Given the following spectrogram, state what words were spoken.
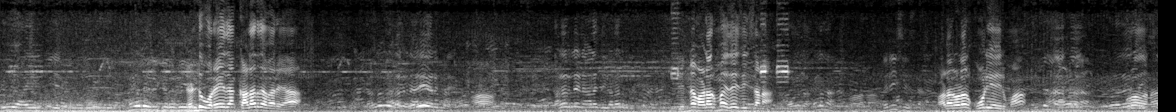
இது ஆயிரத்தி எண்ணூறு மேலே இருக்கிறது ரெண்டும் ஒரே தான் கலர் தான் வேறையா? ஆ. என்ன வளருமா இதே சைஸ் தானா? வளர வளர கோழி ஆயிருமா அவ்வளோதான் புறா தானே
